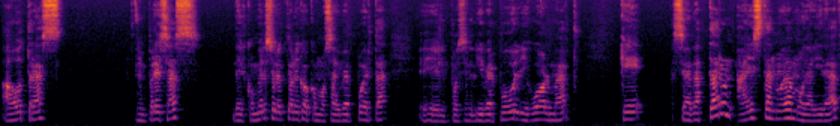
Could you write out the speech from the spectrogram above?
a otras empresas del comercio electrónico como Cyberpuerta, el, pues Liverpool y Walmart, que se adaptaron a esta nueva modalidad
